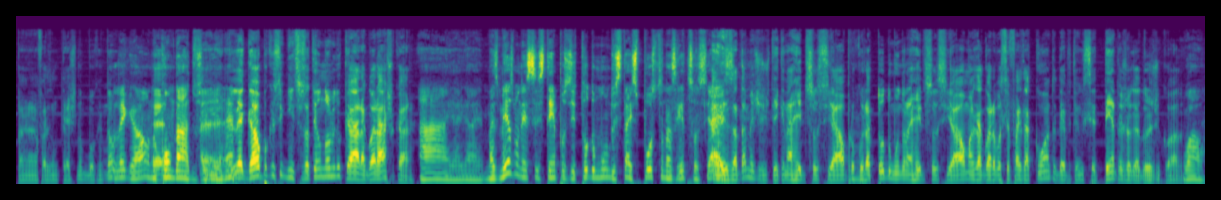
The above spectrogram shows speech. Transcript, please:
para fazer um teste no Boca. Então, Legal, no é, condado seria, é, né? legal porque é o seguinte, você só tem o nome do cara, agora acha o cara. Ai, ai, ai. Mas mesmo nesses tempos de todo mundo estar exposto nas redes É, sociais, exatamente. A gente tem que ir na rede social, procurar Hum. todo mundo na rede social, mas agora você faz a conta, deve ter uns 70 jogadores de cola. uau.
